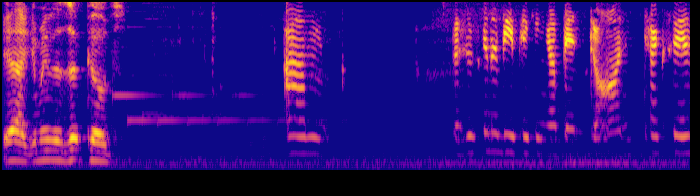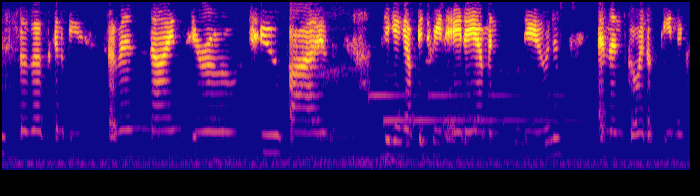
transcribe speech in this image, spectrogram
Yeah, give me the zip codes. Um, this is going to be picking up in Dawn, Texas. So that's going to be 79025. Picking up between 8 a.m. and noon. And then going to Phoenix,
